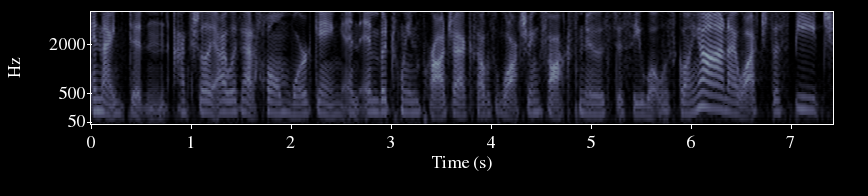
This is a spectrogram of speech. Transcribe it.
and I didn't. Actually, I was at home working, and in between projects, I was watching Fox News to see what was going on. I watched the speech,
